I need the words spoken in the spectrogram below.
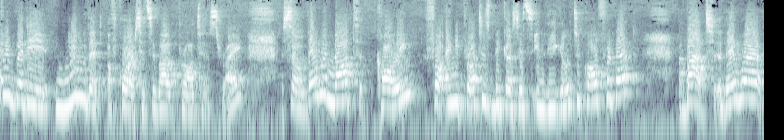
everybody knew that, of course, it's about protest, right? So they were not calling for any protest because it's illegal to call for that. But they were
